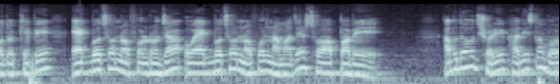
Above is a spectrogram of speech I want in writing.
পদক্ষেপে এক বছর নফল রোজা ও এক বছর নফল নামাজের সোয়াব পাবে। আবুদাউদ শরীফ, হাদিস নম্বর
